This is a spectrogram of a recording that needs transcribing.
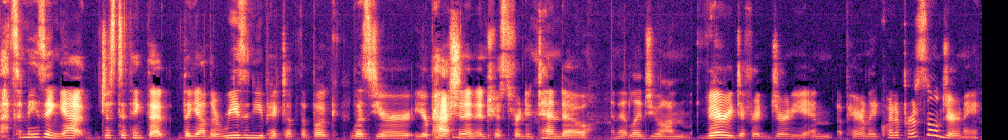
That's amazing. Yeah, just to think that the yeah the reason you picked up the book was your your passion and interest for Nintendo, and it led you on a very different journey and apparently quite a personal journey.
